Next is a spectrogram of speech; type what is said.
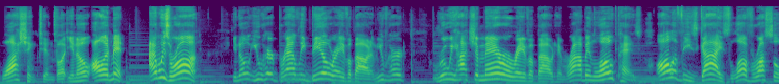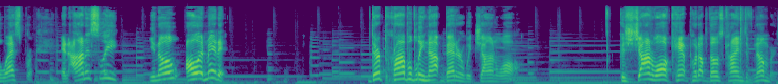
Washington. But, you know, I'll admit, I was wrong. You know, you heard Bradley Beal rave about him. You heard Rui Hachimura rave about him. Robin Lopez. All of these guys love Russell Westbrook. And honestly, you know, I'll admit it. They're probably not better with John Wall. Because John Wall can't put up those kinds of numbers.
